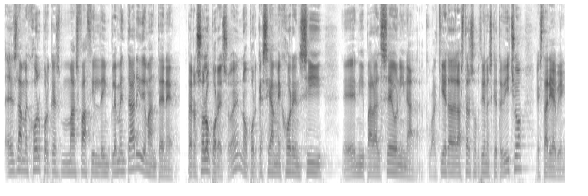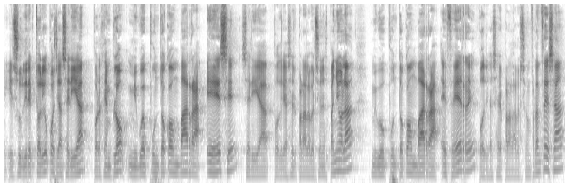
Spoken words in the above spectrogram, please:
Es la mejor porque es más fácil de implementar y de mantener. Pero solo por eso, ¿eh? No porque sea mejor en sí, eh, ni para el SEO ni nada. Cualquiera de las tres opciones que te he dicho estaría bien. Y el subdirectorio, pues ya sería, por ejemplo, mi web.com barra ES, sería, podría ser para la versión española, mi web.com barra FR, podría ser para la versión francesa,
